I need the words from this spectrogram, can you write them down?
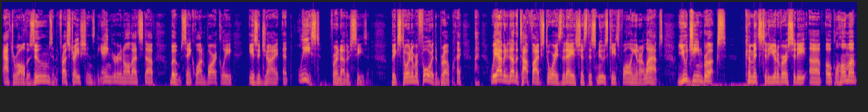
after all the Zooms and the frustrations and the anger and all that stuff. Boom, Saquon Barkley is a Giant at least for another season. Big story number four that broke. we haven't done the top five stories today. It's just this news keeps falling in our laps. Eugene Brooks commits to the University of Oklahoma,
